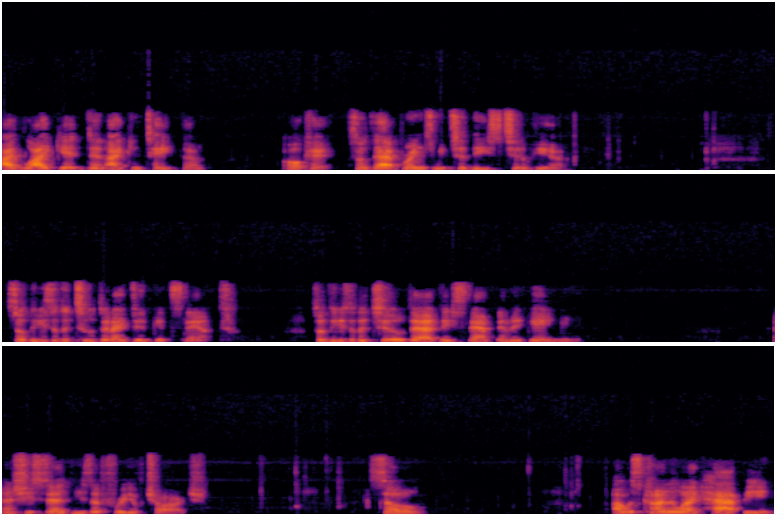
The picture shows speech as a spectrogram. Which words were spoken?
I like it, then I can take them. Okay, so that brings me to these two here. So these are the two that I did get stamped. So these are the two that they stamped and they gave me. And she said these are free of charge. So I was kind of like happy,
